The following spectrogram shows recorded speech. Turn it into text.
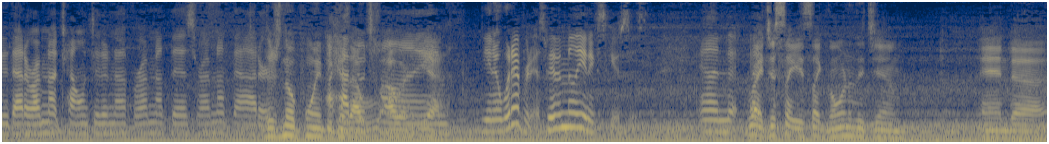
do that? Or I'm not talented enough, or I'm not this, or I'm not that, or There's no point I because have I, no time. I would, yeah. You know, whatever it is. We have a million excuses. And Right, just like it's like going to the gym and uh,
